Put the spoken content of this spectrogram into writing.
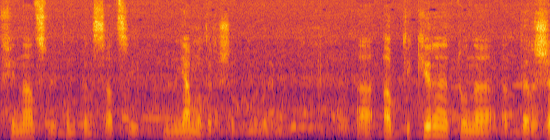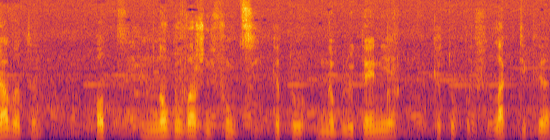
финансови компенсации няма да решат проблема. Абдикирането на държавата от много важни функции, като наблюдение, като профилактика,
